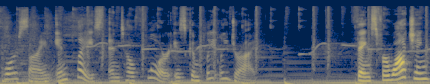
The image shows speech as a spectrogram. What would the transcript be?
floor sign in place until floor is completely dry. Thanks for watching!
